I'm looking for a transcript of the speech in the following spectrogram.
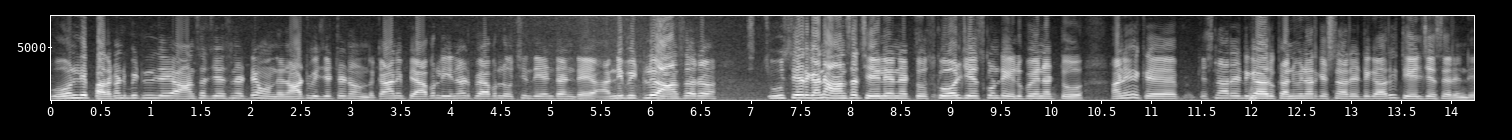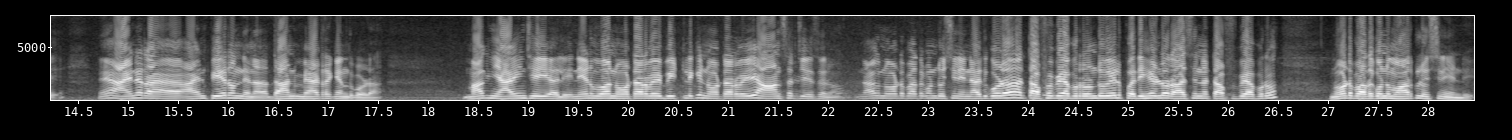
ఓన్లీ పదకొండు బిట్లు ఆన్సర్ చేసినట్టే ఉంది నాట్ విజిటెడ్ ఉంది. కానీ పేపర్లు ఈనాడు పేపర్లు వచ్చింది ఏంటంటే అన్ని బిట్లు ఆన్సర్ చూసారు కానీ ఆన్సర్ చేయలేనట్టు స్క్రోల్ చేసుకుంటే వెళ్ళిపోయినట్టు అని కే- కృష్ణారెడ్డి గారు కన్వీనర్ కృష్ణారెడ్డి గారు తేల్చేశారండి. ఆయన ఆయన పేరు ఉంది నా దాని మ్యాటర్ కింద కూడా. మాకు న్యాయం చేయాలి. నేను నూట అరవై బిట్లకి నూట అరవై ఆన్సర్ చేశాను. నాకు నూట పదకొండు వచ్చినాయండి. అది కూడా టఫ్ పేపర్. రెండు వేల పదిహేడులో రాసిన టఫ్ పేపరు నూట పదకొండు మార్కులు వచ్చినాయండి.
